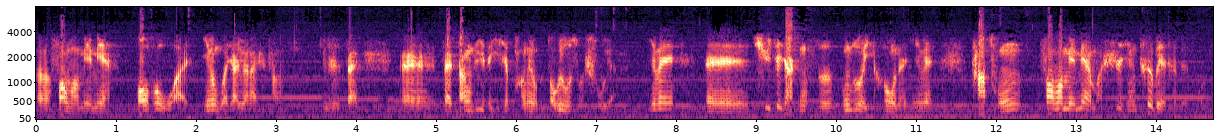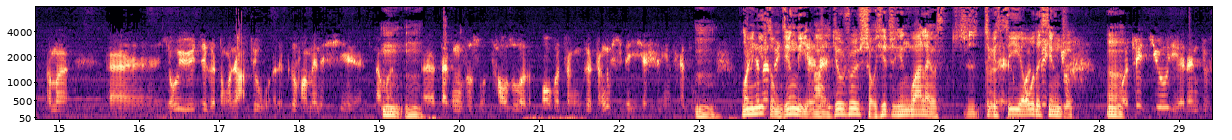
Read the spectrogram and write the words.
呃方方面面，包括我，因为我家原来是厂，就是在呃在当地的一些朋友都有所疏远，因为呃去这家公司工作以后呢，因为他从方方面面嘛事情特别特别多，那么呃由于这个董事长对我的各方面的信任，那么嗯嗯呃在公司所操作的，包括整个整体的一些事情太多，嗯，因为你总经理嘛，也就是说首席执行官了，有这个 CEO 的性质。嗯我最纠结的就是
